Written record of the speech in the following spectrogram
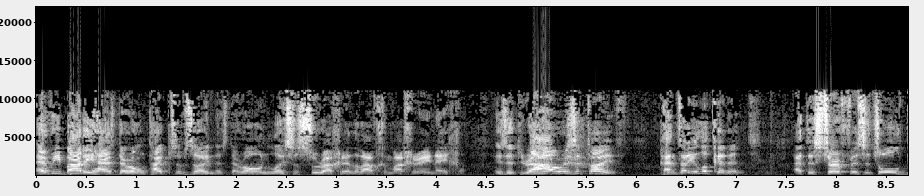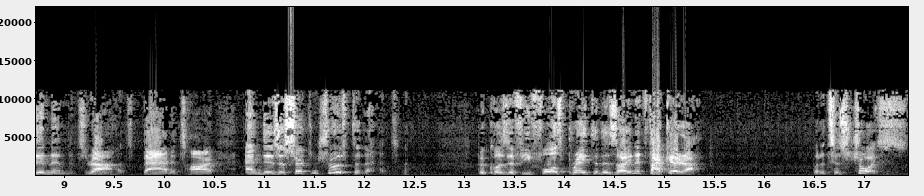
Everybody has their own types of zoinas, their own loisasura Is it ra or is it toiv? Depends how you look at it. At the surface, it's all dinim. It's ra, it's bad, it's hard, and there's a certain truth to that. because if he falls prey to the zoin, it's takira. But it's his choice.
